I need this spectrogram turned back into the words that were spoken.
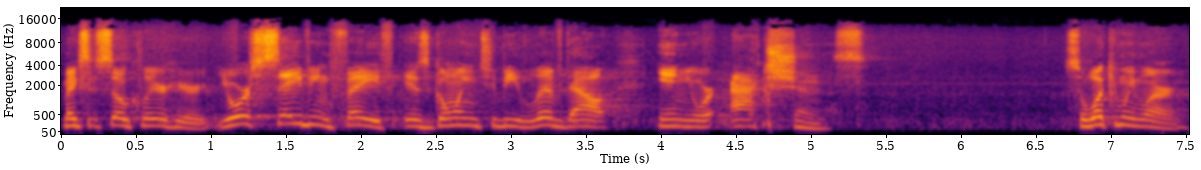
makes it so clear here. Your saving faith is going to be lived out in your actions. So, what can we learn?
